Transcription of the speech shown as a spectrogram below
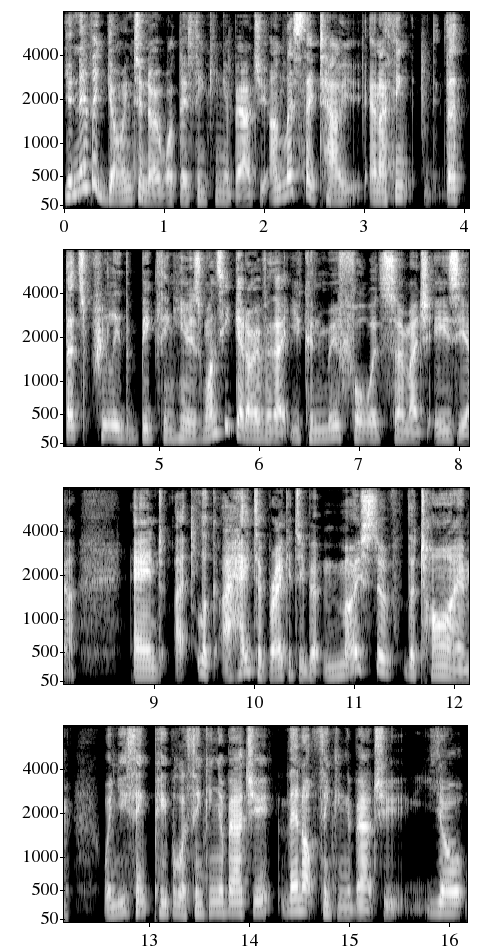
you're never going to know what they're thinking about you unless they tell you. And I think that that's really the big thing here is once you get over that, you can move forward so much easier. And I, look, I hate to break it to you, but most of the time when you think people are thinking about you, they're not thinking about you. You're,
